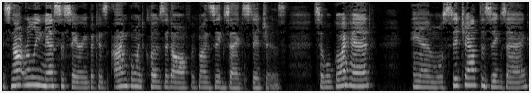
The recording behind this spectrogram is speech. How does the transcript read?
It's not really necessary because I'm going to close it off with my zigzag stitches. So we'll go ahead and we'll stitch out the zigzag.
